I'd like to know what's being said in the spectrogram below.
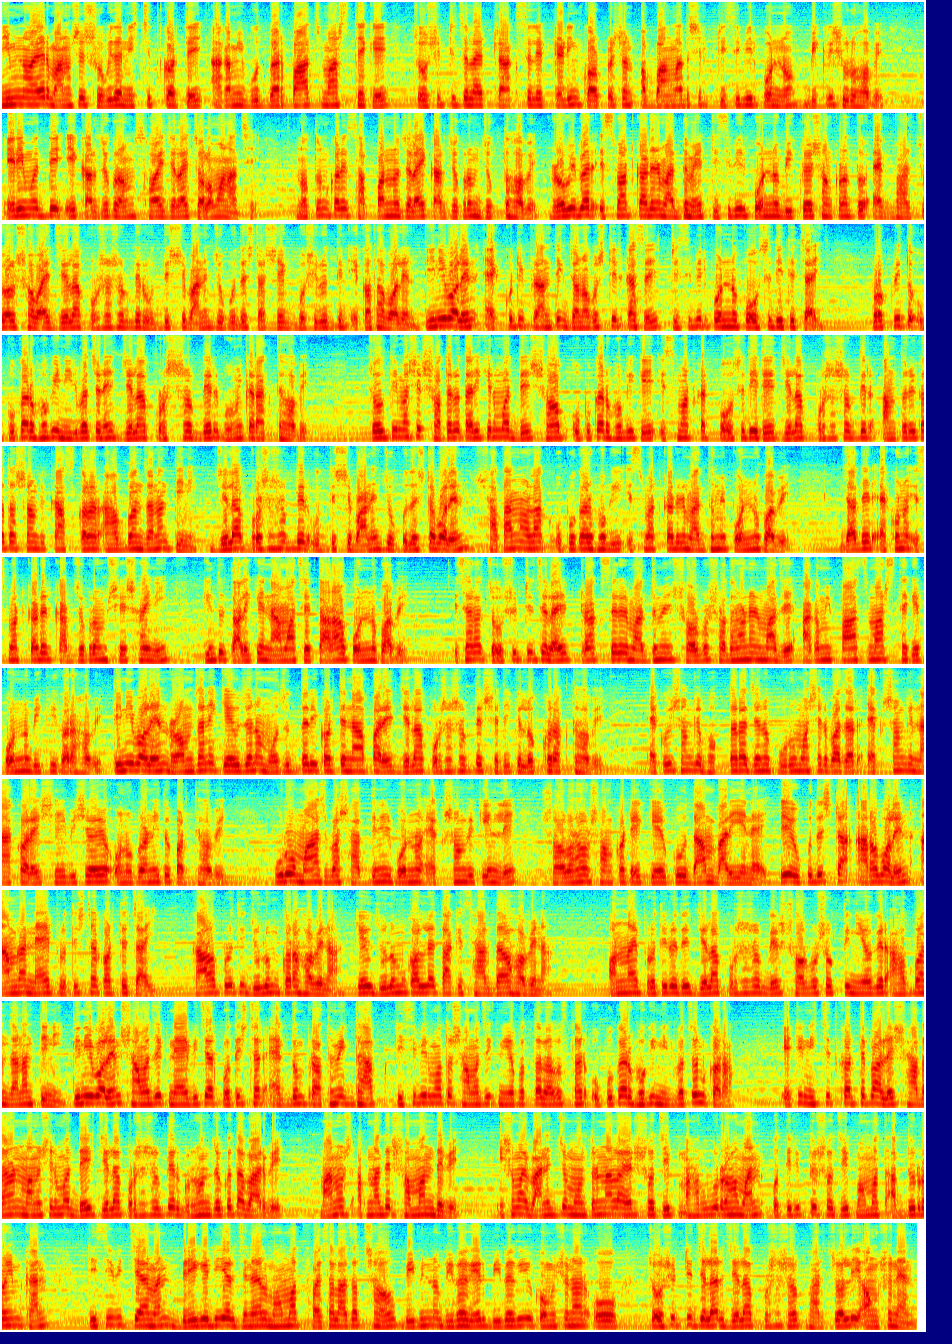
নিম্ন আয়ের মানুষের সুবিধা নিশ্চিত করতেই আগামী বুধবার পাঁচ মার্চ থেকে চৌষট্টি জেলায় ট্রাক সেলের ট্রেডিং কর্পোরেশন অব বাংলাদেশের টিসিবির পণ্য বিক্রি শুরু হবে। এরই মধ্যে এই কার্যক্রম ছয় জেলায় চলমান আছে। নতুন করে ছাপ্পান্ন জেলায় কার্যক্রম যুক্ত হবে। রবিবার স্মার্ট কার্ডের মাধ্যমে টিসিবির পণ্য বিক্রয় সংক্রান্ত এক ভার্চুয়াল সভায় জেলা প্রশাসকদের উদ্দেশ্যে বাণিজ্য উপদেষ্টা শেখ বশিরুদ্দিন একথা বলেন। তিনি বলেন, এক কোটি প্রান্তিক জনগোষ্ঠীর কাছে টিসিবির পণ্য পৌঁছে দিতে চাই। প্রকৃত উপকারভোগী নির্বাচনে জেলা প্রশাসকদের ভূমিকা রাখতে হবে। চলতি মাসের সতেরো তারিখের মধ্যে সব উপকারভোগীকে স্মার্ট কার্ড পৌঁছে দিতে জেলা প্রশাসকদের আন্তরিকতার সঙ্গে কাজ করার আহ্বান জানান তিনি। জেলা প্রশাসকদের উদ্দেশ্যে বাণিজ্য উপদেষ্টা বলেন, সাতান্ন লাখ উপকারভোগী স্মার্ট কার্ডের মাধ্যমে পণ্য পাবে। যাদের এখনও স্মার্ট কার্ডের কার্যক্রম শেষ হয়নি, কিন্তু তালিকায় নাম আছে, তারাও পণ্য পাবে। এছাড়া চৌষট্টি জেলায় ট্রাক সেলের মাধ্যমে সর্বসাধারণের মাঝে আগামী পাঁচ মার্চ থেকে পণ্য বিক্রি করা হবে। তিনি বলেন, রমজানে কেউ যেন মজুতদারি করতে না পারে, জেলা প্রশাসকদের সেদিকে লক্ষ্য রাখতে হবে। একই সঙ্গে ভোক্তারা যেন পুরো মাসের বাজার একসঙ্গে না করে, সেই বিষয়ে অনুপ্রাণিত করতে হবে। পুরো মাস বা সাত দিনের পণ্য একসঙ্গে কিনলে সরবরাহ সংকটে কেউ কেউ দাম বাড়িয়ে নেয়। এ উপদেষ্টা আরও বলেন, আমরা ন্যায় প্রতিষ্ঠা করতে চাই। কারও প্রতি জুলুম করা হবে না। কেউ জুলুম করলে তাকে ছাড় দেওয়া হবে না। অন্যায় প্রতিরোধে জেলা প্রশাসকদের সর্বশক্তি নিয়োগের আহ্বান জানান তিনি। তিনি বলেন, সামাজিক ন্যায় বিচার প্রতিষ্ঠার একদম প্রাথমিক ধাপ টিসিবির মতো সামাজিক নিরাপত্তা ব্যবস্থার উপকারভোগী নির্বাচন করা। এটি নিশ্চিত করতে পারলে সাধারণ মানুষের মধ্যে জেলা প্রশাসকদের গ্রহণযোগ্যতা বাড়বে। মানুষ আপনাদের সম্মান দেবে। এ সময় বাণিজ্য মন্ত্রণালয়ের সচিব মাহবুবুর রহমান, অতিরিক্ত সচিব Mohammad Abdur Rahim Khan TCB chairman, brigadier general Mohammad Faisal Azad সহ বিভিন্ন বিভাগের বিভাগীয় কমিশনার ও চৌষট্টি জেলার জেলা প্রশাসক ভার্চুয়ালি অংশ নেন।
